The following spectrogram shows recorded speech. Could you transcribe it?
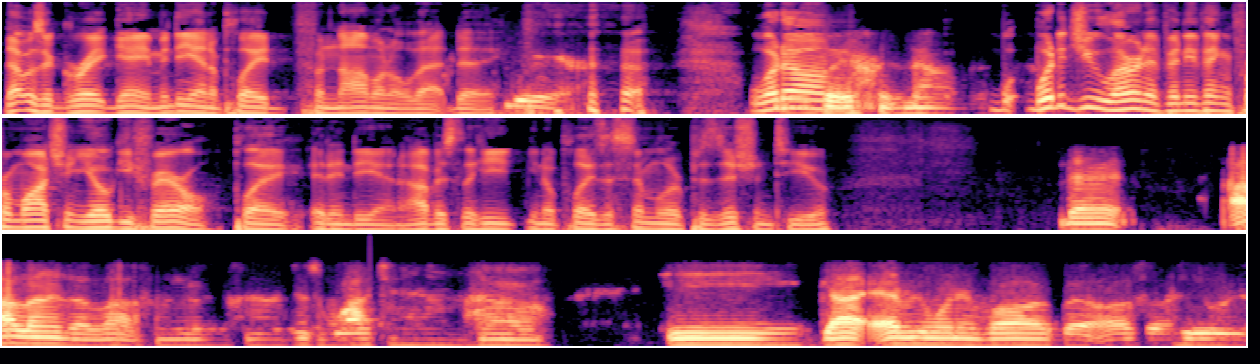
That was a great game. Indiana played phenomenal that day. Yeah. what um what did you learn if anything from watching Yogi Ferrell play at Indiana? Obviously he, you know, plays a similar position to you. That I learned a lot from Yogi Ferrell just watching him how he got everyone involved but also he was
